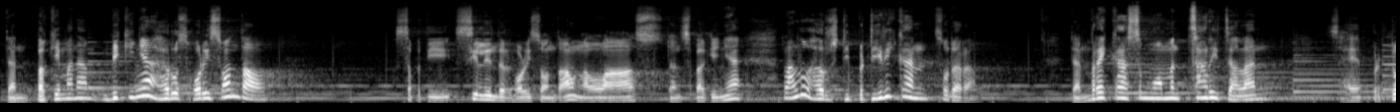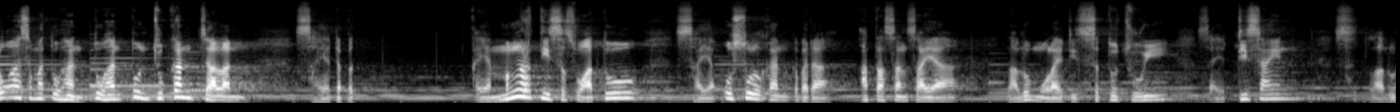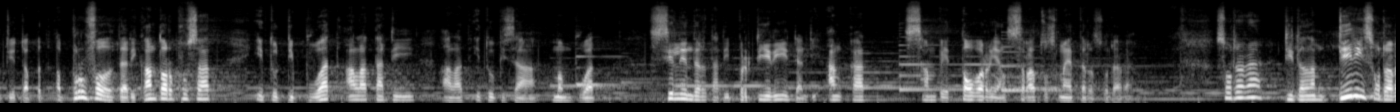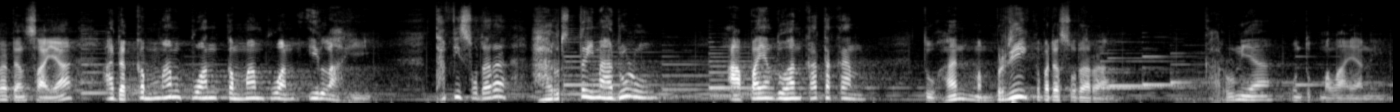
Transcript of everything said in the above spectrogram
Dan bagaimana bikinnya harus horizontal? Seperti silinder horizontal, ngelas, dan sebagainya, lalu harus diberdirikan, saudara. Dan mereka semua mencari jalan, saya berdoa sama Tuhan, Tuhan tunjukkan jalan, saya dapat kayak mengerti sesuatu, saya usulkan kepada atasan saya, lalu mulai disetujui, saya desain, lalu didapat approval dari kantor pusat, itu dibuat alat tadi, alat itu bisa membuat silinder tadi berdiri dan diangkat sampai tower yang 100 meter, saudara. Saudara, di dalam diri saudara dan saya ada kemampuan-kemampuan ilahi. Tapi saudara harus terima dulu apa yang Tuhan katakan. Tuhan memberi kepada saudara karunia untuk melayani.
